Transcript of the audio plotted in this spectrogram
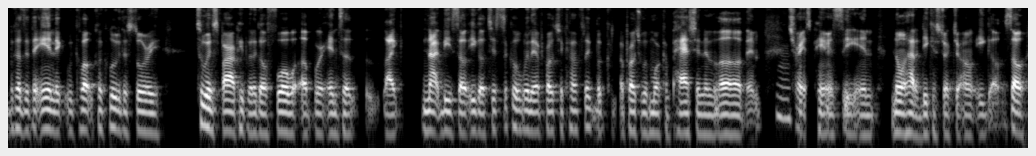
because at the end it, we clo- concluded the story to inspire people to go forward, upward, and to like not be so egotistical when they're approaching conflict, but approach it with more compassion and love and Mm. transparency and knowing how to deconstruct your own ego. So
